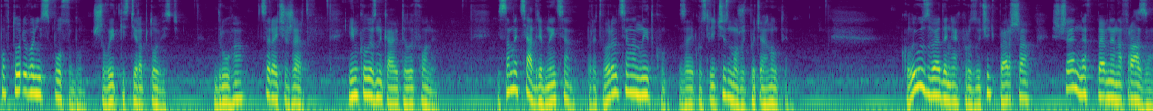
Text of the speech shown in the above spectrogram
повторювальність способу, швидкість і раптовість. Друга це речі жертв. Інколи зникають телефони. І саме ця дрібниця перетвориться на нитку, за яку слідчі зможуть потягнути. Коли у зведеннях прозвучить перша, ще не впевнена фраза,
